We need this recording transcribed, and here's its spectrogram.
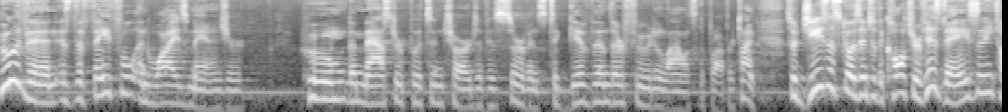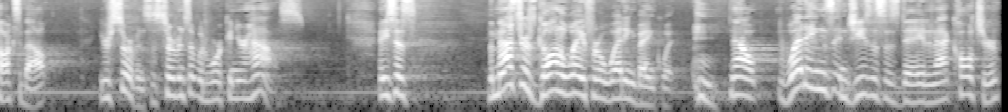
Who then is the faithful and wise manager whom the master puts in charge of his servants to give them their food and allowance at the proper time? So Jesus goes into the culture of his days and he talks about your servants, the servants that would work in your house. And he says, the master has gone away for a wedding banquet. now, weddings in Jesus' day and in that culture,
